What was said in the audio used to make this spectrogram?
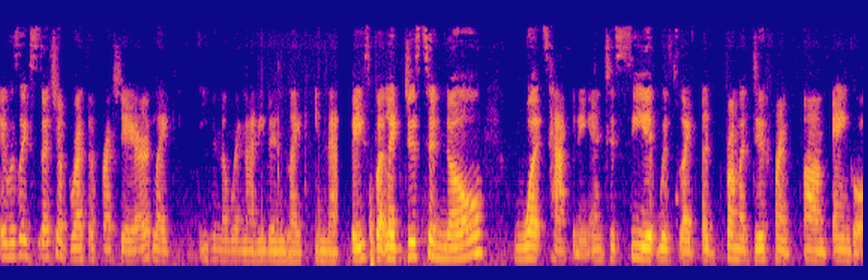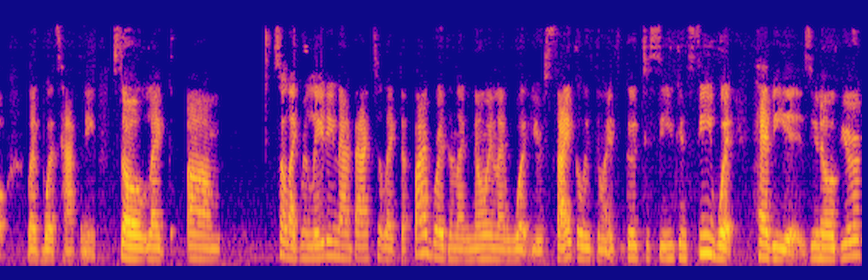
it was like such a breath of fresh air. Like, even though we're not even like in that space, but like just to know what's happening and to see it with like a from a different um angle, like what's happening. So like um so like relating that back to like the fibroids and like knowing like what your cycle is doing it's good to see you can see what heavy is you know if you're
